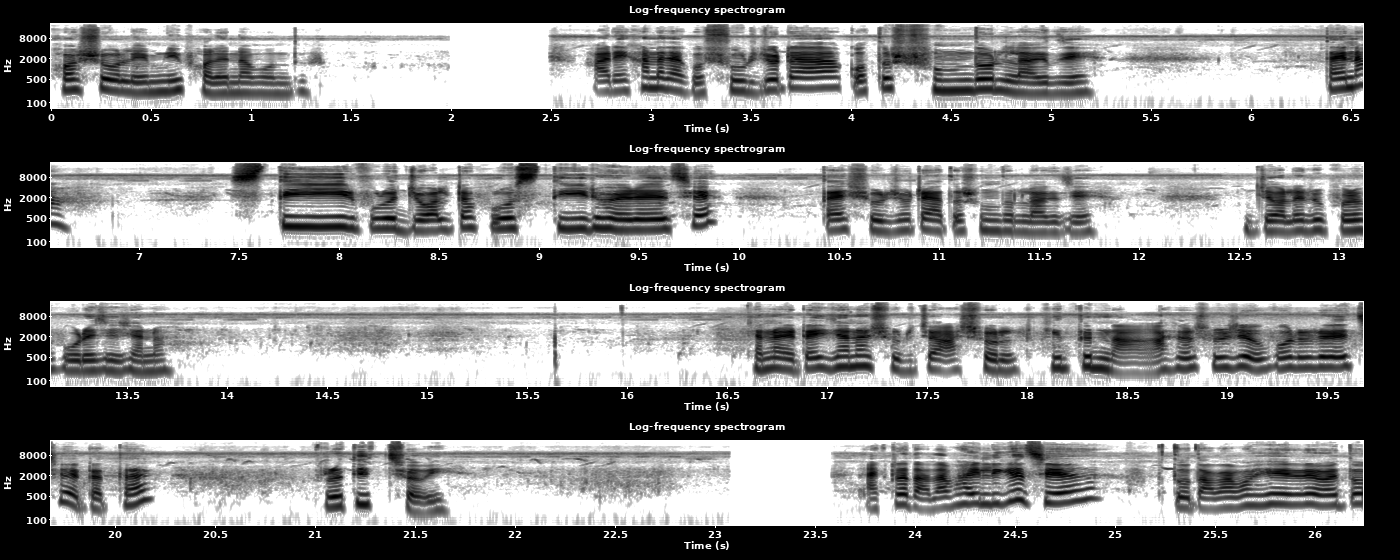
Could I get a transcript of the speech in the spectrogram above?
ফসল এমনি ফলে না বন্ধু। আর এখানে দেখো সূর্যটা কত সুন্দর লাগছে, তাই না? স্থির, পুরো জলটা পুরো স্থির হয়ে রয়েছে, তাই সূর্যটা এত সুন্দর লাগছে, জলের উপরে পড়েছে যেন। যেন এটাই যেন সূর্য আসল? কিন্তু না, আসল সূর্য উপরে রয়েছে, এটা তার প্রতিচ্ছবি। একটা দাদাভাই লিখেছে, তো দাদাভাইয়ের হয়তো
